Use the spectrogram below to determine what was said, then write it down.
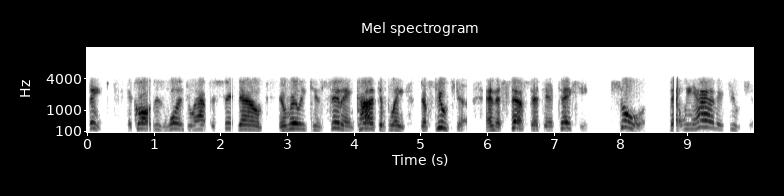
think. It causes one to have to sit down and really consider and contemplate the future and the steps that they're taking. Sure, that we have a future.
